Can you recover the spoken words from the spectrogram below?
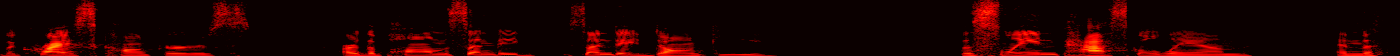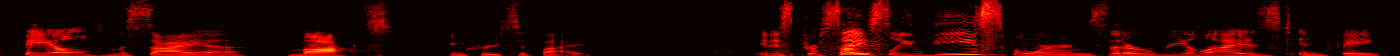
the Christ conquers are the Palm Sunday, Sunday donkey, the slain paschal lamb, and the failed Messiah, mocked and crucified. It is precisely these forms that are realized in faith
